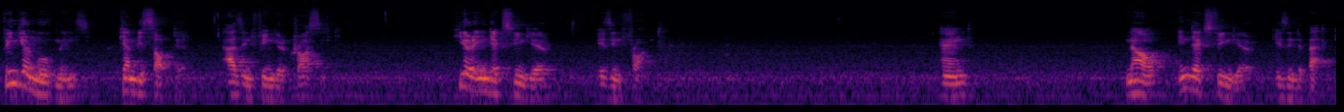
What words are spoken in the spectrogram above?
Finger movements can be subtle, as in finger crossing. Here index finger is in front. And now index finger is in the back.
